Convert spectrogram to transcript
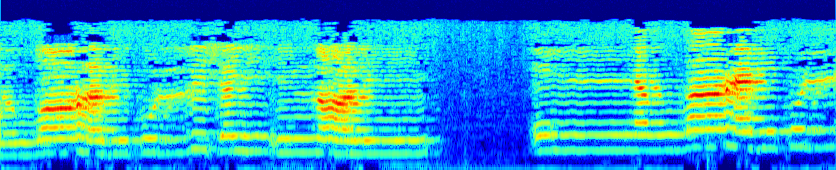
الله بكل شيء عليم. إن الله بكل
